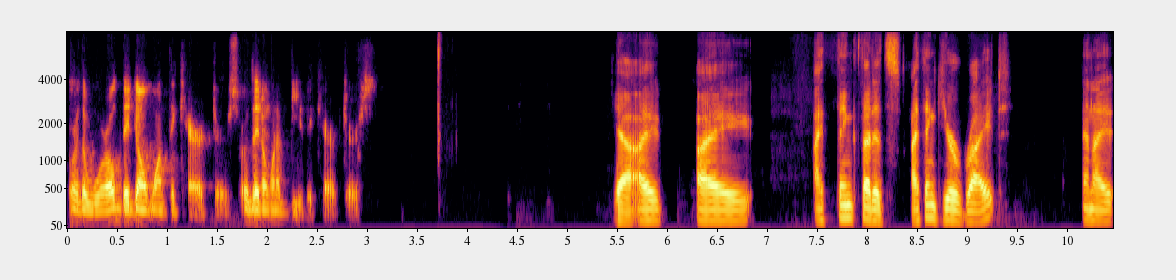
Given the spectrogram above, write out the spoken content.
or the world. They don't want the characters or they don't want to be the characters. yeah i i i think that it's i think you're right and i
